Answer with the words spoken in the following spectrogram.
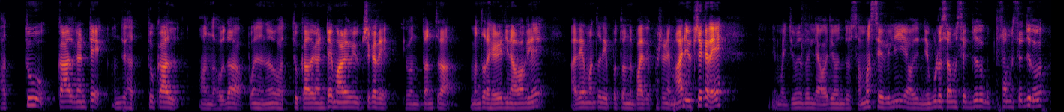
ಹತ್ತು ಕಾಲು ಗಂಟೆ, ಅಂದರೆ ಹತ್ತು ಕಾಲು, ಒಂದು ಹೌದಾ? ಪುನಃ ಹತ್ತು ಕಾಲು ಗಂಟೆ ಮಾಡಿ ವೀಕ್ಷಕರೇ, ಈ ಒಂದು ತಂತ್ರ, ಮಂತ್ರ ಹೇಳಿದ್ದೀನಿ ಆವಾಗಲೇ. ಅದೇ ಮಂತ್ರದ ಇಪ್ಪತ್ತೊಂದು ಬಾರಿ ಪಠಣೆ ಮಾಡಿ. ವೀಕ್ಷಕರೇ, ನಿಮ್ಮ ಜೀವನದಲ್ಲಿ ಯಾವುದೇ ಒಂದು ಸಮಸ್ಯೆ ಇರಲಿ, ಯಾವುದೇ ನಿಗೂಢ ಸಮಸ್ಯೆ ಇದ್ದರೂ, ಗುಪ್ತ ಸಮಸ್ಯೆ ಇದ್ದರೂ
